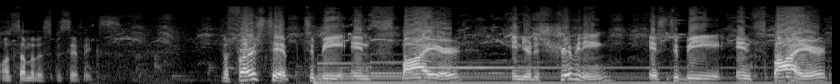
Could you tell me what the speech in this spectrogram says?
on some of the specifics. The first tip to be inspired in your distributing is to be inspired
